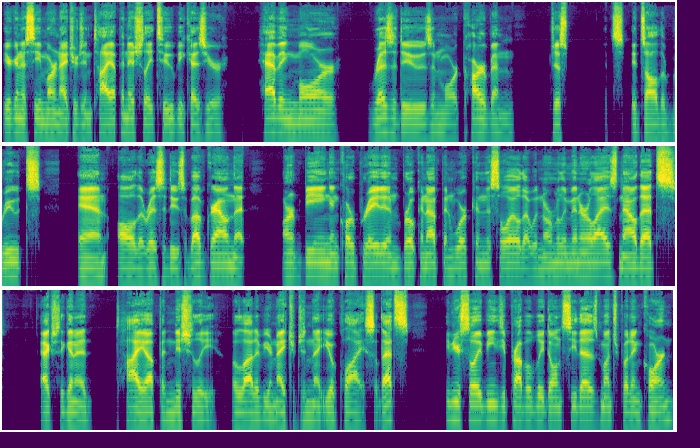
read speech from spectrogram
you're going to see more nitrogen tie up initially too because you're having more residues and more carbon. Just it's it's all the roots and all the residues above ground that aren't being incorporated and broken up and worked in the soil that would normally mineralize. Now that's actually going to tie up initially a lot of your nitrogen that you apply. So that's in your soybeans, you probably don't see that as much, but in corn,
